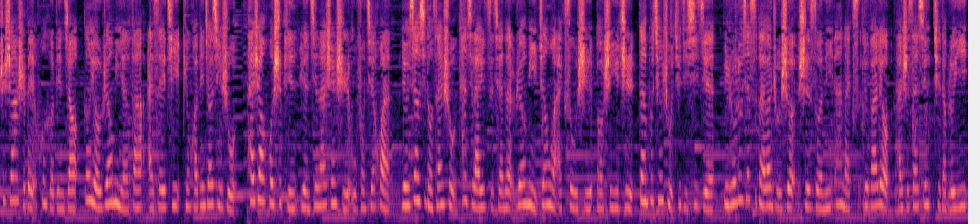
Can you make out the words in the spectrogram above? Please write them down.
支持二十倍混合变焦，更有 Realme 研发 SAT 平滑变焦技术。拍照或视频远近拉伸时无缝切换，影像系统参数看起来与此前的 Realme 真我 X 五十保持一致，但不清楚具体细节，比如六千四百万主摄是索尼 IMX 六八六还是三星 GW 一，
